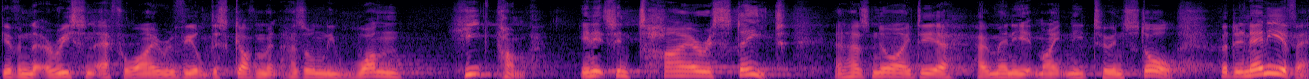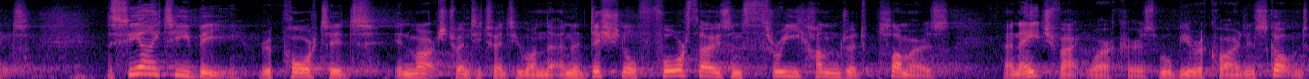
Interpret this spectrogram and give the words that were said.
given that a recent FOI revealed this government has only one heat pump in its entire estate and has no idea how many it might need to install. But in any event, the CITB reported in March 2021 that an additional 4,300 plumbers and HVAC workers will be required in Scotland,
